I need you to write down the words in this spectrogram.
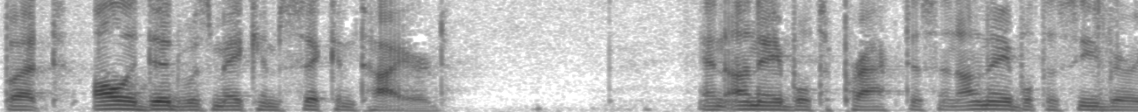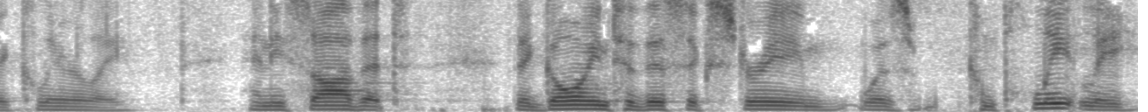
but all it did was make him sick and tired and unable to practice and unable to see very clearly. And he saw that, that going to this extreme was completely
